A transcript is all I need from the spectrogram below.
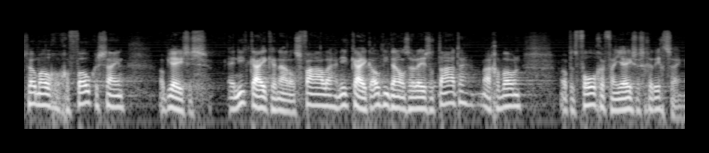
Zo mogen we gefocust zijn op Jezus. En niet kijken naar ons falen, en niet kijken ook niet naar onze resultaten, maar gewoon op het volgen van Jezus gericht zijn.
